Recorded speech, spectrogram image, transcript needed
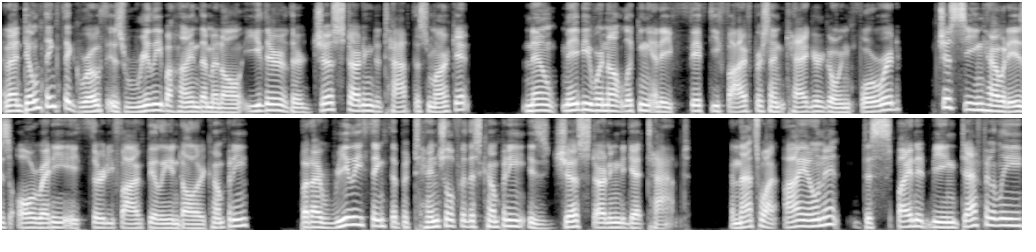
And I don't think the growth is really behind them at all either. They're just starting to tap this market. Now, maybe we're not looking at a 55% CAGR going forward, just seeing how it is already a $35 billion company. But I really think the potential for this company is just starting to get tapped. And that's why I own it, despite it being definitely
